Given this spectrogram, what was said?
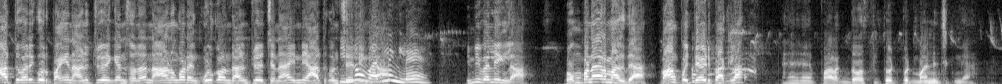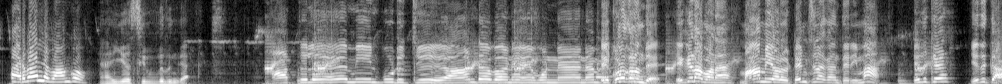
ஆத்து வரைக்கும் ஒரு பையனை அனுப்பிச்சு வைங்கன்னு சொன்னாரு. நானும் கூட என் குழுக்க வந்து அனுப்பிச்சு வச்சேனா இன்னி ஆத்துக்கு வந்து இன்னும் வரலீங்களே? இன்னி வரலீங்களா? ரொம்ப நேரம் ஆகுதா? வாங்க போய் தேடி பார்க்கலாம். பழக்க தோசை தொட்டு போட்டு மன்னிச்சுக்குங்க. பரவாயில்ல வாங்கோ. ஐயோ சிவ்வுதுங்க. ஆத்துல மீன் புடிச்சு ஆண்டவனே உன்னை நம்பி டேய் குலக்கலந்து எங்கடா போன? மாமி எவ்வளவு டென்ஷன் ஆகாங்க தெரியுமா? எதுக்கு? எதுக்கா?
